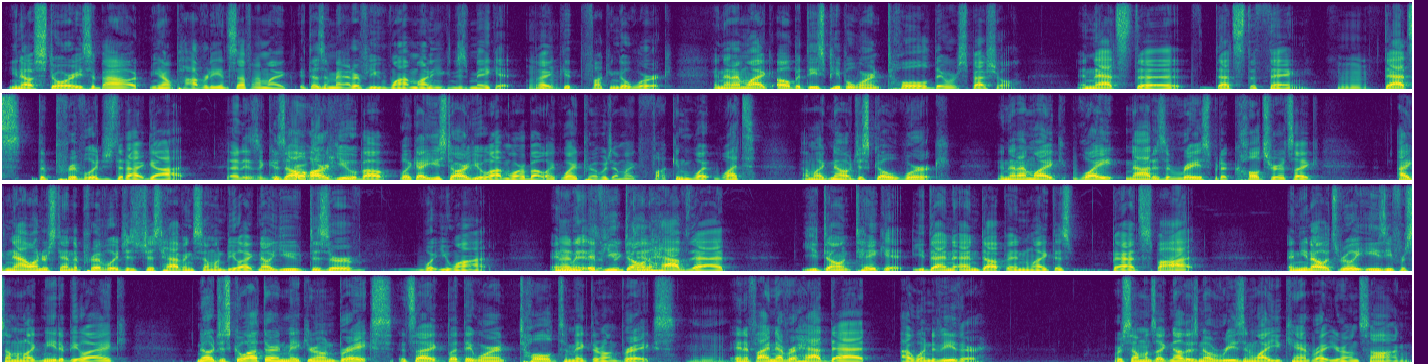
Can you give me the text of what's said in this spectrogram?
you know stories about, you know, poverty and stuff and I'm like it doesn't matter if you want money you can just make it. Mm-hmm. Like get fucking go work. And then I'm like, "Oh, but these people weren't told they were special." And that's the that's the thing. Hmm. That's the privilege that I got. that is a good. Because I'll argue about like I used to argue a lot more about like white privilege. I'm like fucking what what? I'm like no, just go work. And then I'm like white not as a race but a culture. It's like I now understand the privilege is just having someone be like no, you deserve what you want. And That when, is if you big don't deal. have that, you don't take it. You then end up in like this bad spot. And you know, it's really easy for someone like me to be like, no, just go out there and make your own breaks. It's like, but they weren't told to make their own breaks. Hmm. And if I never had that, I wouldn't have either. Where someone's like, no, there's no reason why you can't write your own song.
